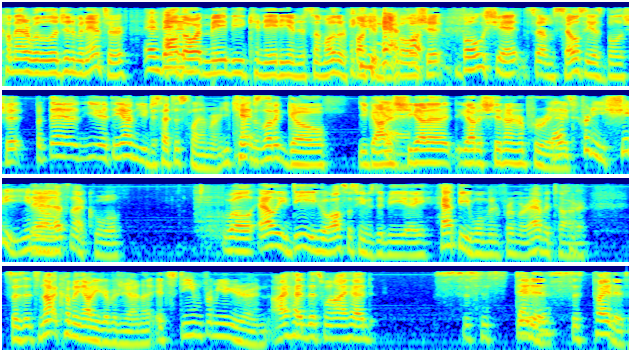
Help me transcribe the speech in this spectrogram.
come at her with a legitimate answer. And then although it- it, may be Canadian or some other fucking yeah, bullshit, bullshit. some Celsius bullshit. But then you, at the end, you just have to slam her. You can't just let it go. You gotta, Yeah. she gotta, you gotta shit on her parade. That's pretty shitty, you know. Yeah, that's not cool. Well, Ali D, who also seems to be a happy woman from her avatar, says it's not coming out of your vagina. It's steam from your urine. I had this when I had cystitis. Cystitis.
